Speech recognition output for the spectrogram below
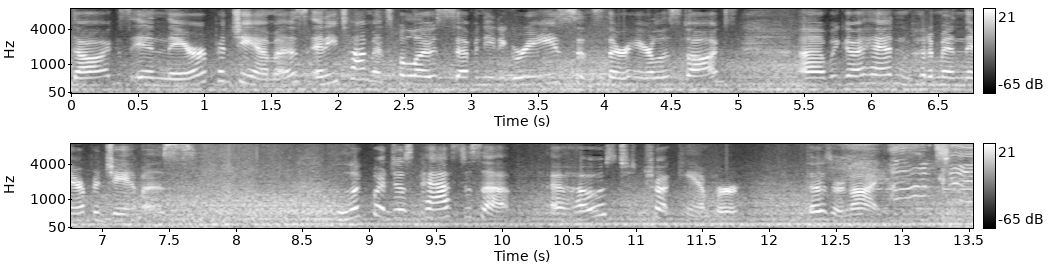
dogs in their pajamas anytime it's below 70 degrees, since they're hairless dogs, uh, we go ahead and put them in their pajamas. Look what just passed us up, a host truck camper. Those are nice.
